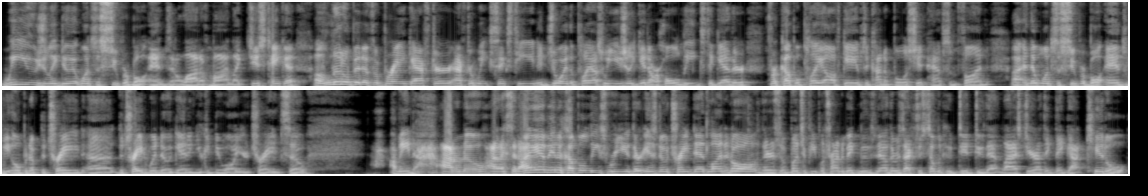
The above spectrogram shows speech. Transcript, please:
we usually do it once the Super Bowl ends in a lot of mine. Like just take a, a little bit of a break after, after week 16, enjoy the playoffs. We usually get our whole leagues together for a couple playoff games and kind of bullshit and have some fun. Uh, and then once the Super Bowl ends, we open up the trade, uh, the trade window again and you can do all your trades. So, I mean, I don't know. I, like I said, I am in a couple leagues where you, there is no trade deadline at all. There's a bunch of people trying to make moves now. There was actually someone who did do that last year. I think they got Kittle.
